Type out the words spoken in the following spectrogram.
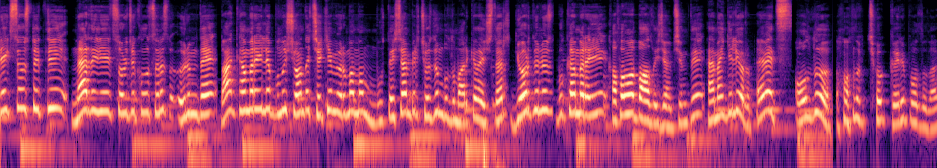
Direksiyon seti nerede diye soracak olursanız önümde. Ben kamerayla bunu şu anda çekemiyorum ama muhteşem bir çözüm buldum arkadaşlar. Gördüğünüz bu kamerayı kafama bağlayacağım şimdi. Hemen geliyorum. Evet oldu. Oğlum çok garip oldu lan.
